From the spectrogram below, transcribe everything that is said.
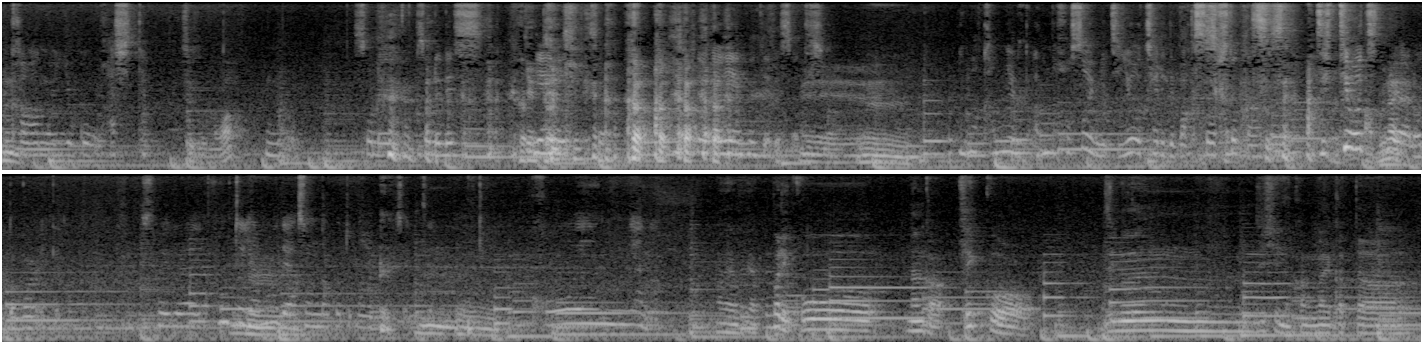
うん川の横を走った、そういうのはうん。それそれです。原ゲ体ーム験そうそれがゲームでです私、うえん。今考えるとあんな細い道ようチャリで爆走しとったら絶対落ちてるやろと思うんだけど。それぐらい本当山で遊んだことない。もん全然、ん。公園やな。やっぱりこうなんか結構自分自身の考え方と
